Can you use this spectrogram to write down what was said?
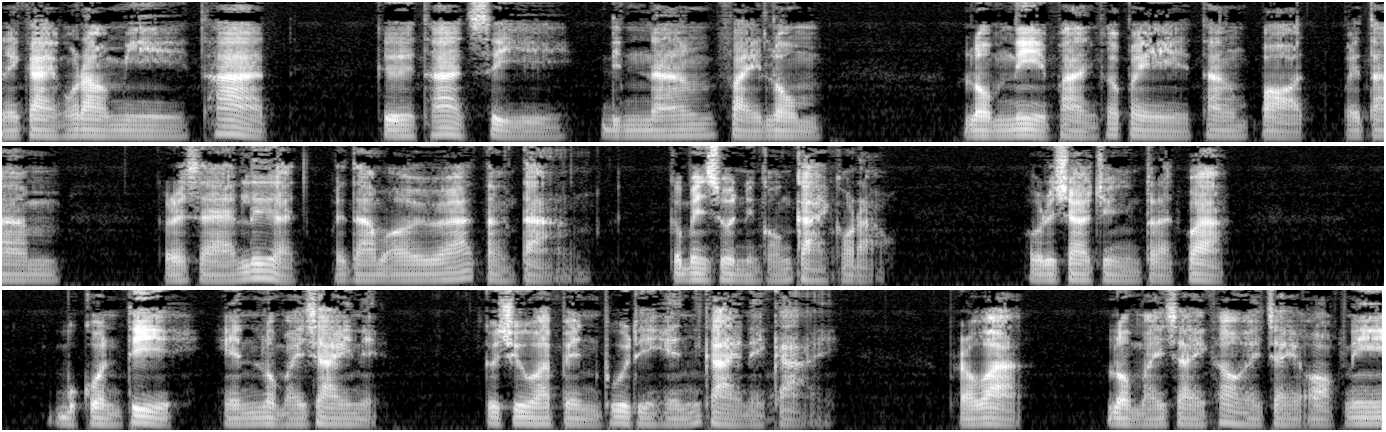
ในกายของเรามีธาตุคือธาตุสี่ดินน้ำไฟลม ลมนี่ผ่านเข้าไปทางปอดไปตามกระแสเลือดไปตามอวัยวะต่างๆ ก็เป็นส่วนหนึ่งของกายของเรา พระพุทธเจ้าจึงตรัสว่า บุคคลที่เห็นลมหายใจเนี่ยก็ชื่อว่าเป็นผู้ที่เห็นกายในกาย เพราะว่าลมหายใจเข้าหายใจออกนี้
